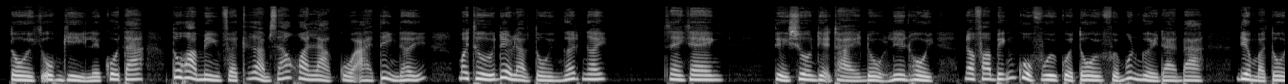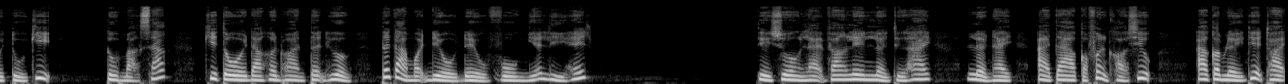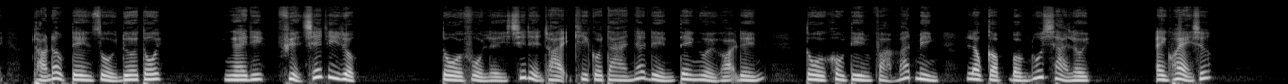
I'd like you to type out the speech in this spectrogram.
Tôi ôm ghì lấy cô ta, tôi hòa mình về cái cảm giác hoa lạc của ái tình đấy. Mọi thứ đều làm tôi ngất ngây. Thanh thanh, tiếng chuông điện thoại đổ liên hồi, nó pha bĩnh của vui của tôi với một người đàn bà, điều mà tôi tối kỵ. Tôi mặc xác, khi tôi đang hân hoàn tận hưởng tất cả mọi điều đều vô nghĩa lý hết. Tiếng chuông lại vang lên lần thứ hai, Lần này, ả ta có phần khó chịu. À cầm lấy điện thoại, thoáng đọc tên rồi đưa tôi. Nghe đi, phiền chết đi được. Tôi phủ lấy chiếc điện thoại khi cô ta nhắc đến tên người gọi đến. Tôi không tin vào mắt mình, lọc cập bấm nút trả lời. Anh khỏe chứ?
